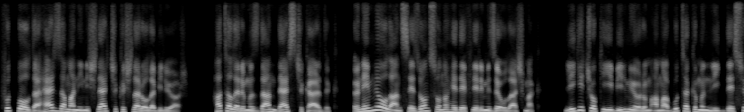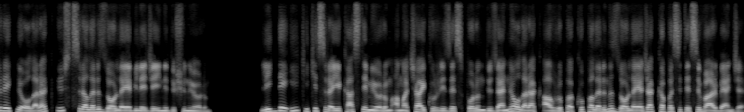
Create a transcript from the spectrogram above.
Futbolda her zaman inişler çıkışlar olabiliyor. Hatalarımızdan ders çıkardık. Önemli olan sezon sonu hedeflerimize ulaşmak. Ligi çok iyi bilmiyorum ama bu takımın ligde sürekli olarak üst sıraları zorlayabileceğini düşünüyorum. Ligde ilk iki sırayı kastemiyorum ama Çaykur Rizespor'un düzenli olarak Avrupa kupalarını zorlayacak kapasitesi var bence.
